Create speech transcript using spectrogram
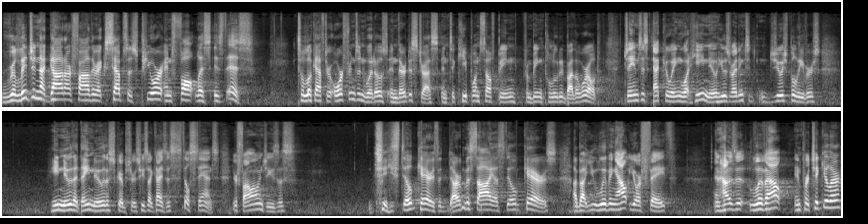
Religion that God our Father accepts as pure and faultless is this to look after orphans and widows in their distress and to keep oneself being, from being polluted by the world. James is echoing what he knew. He was writing to Jewish believers. He knew that they knew the scriptures. He's like, guys, this still stands. You're following Jesus. He still cares. Our Messiah still cares about you living out your faith. And how does it live out in particular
